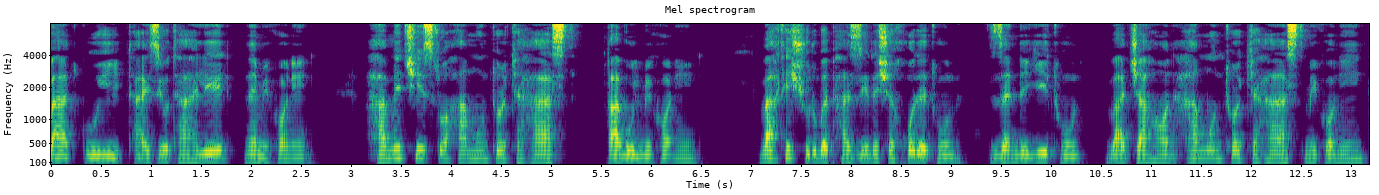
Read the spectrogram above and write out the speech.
بدگویی تجزیه و تحلیل نمی‌کنین. همه چیز رو همونطور که هست قبول می‌کنین. وقتی شروع به پذیرش خودتون زندگیتون و جهان همونطور که هست می‌کنین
